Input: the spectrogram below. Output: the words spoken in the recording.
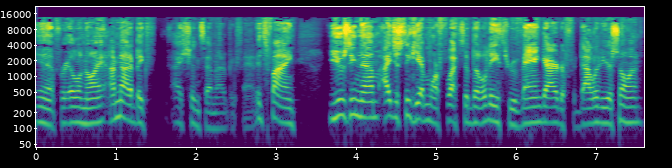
uh, for Illinois. I'm not a big I shouldn't say I'm not a big fan. It's fine using them. I just think you have more flexibility through Vanguard or Fidelity or so on.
